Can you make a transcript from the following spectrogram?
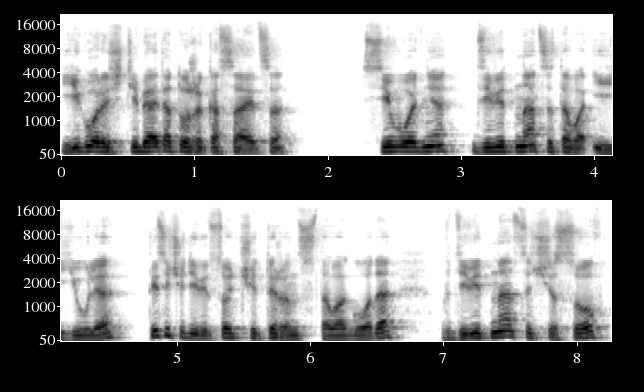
Егорыч, тебя это тоже касается. Сегодня, 19 июля 1914 года, в 19 часов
